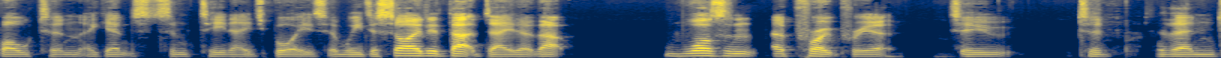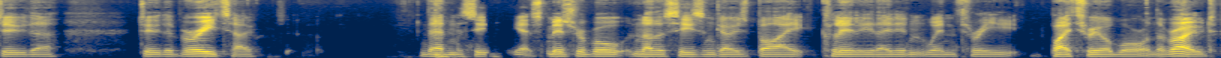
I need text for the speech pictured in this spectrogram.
Bolton against some teenage boys. And we decided that day that that wasn't appropriate to to, to then do the do the burrito. Then the season gets miserable. Another season goes by. Clearly, they didn't win three by three or more on the road.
